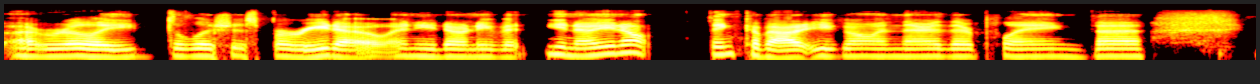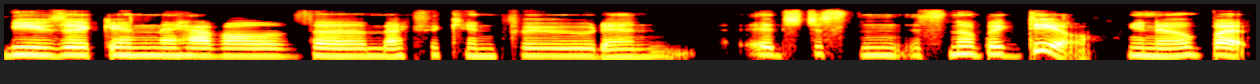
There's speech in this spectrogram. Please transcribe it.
a really delicious burrito, and you don't even, you know, you don't think about it. You go in there, they're playing the music, and they have all of the Mexican food, and it's just it's no big deal, you know. But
